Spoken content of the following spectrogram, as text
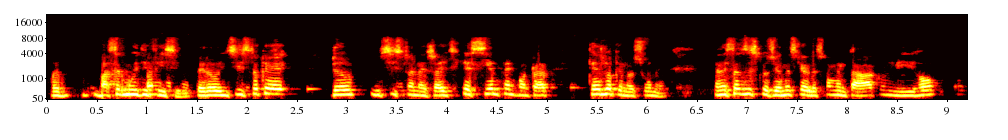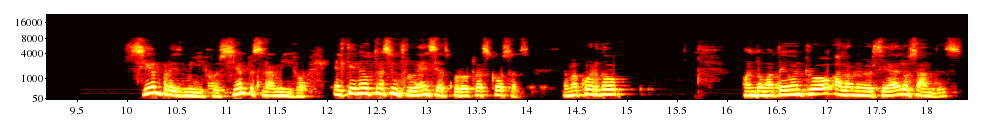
pues va a ser muy difícil. Pero insisto que, yo insisto en eso, hay que siempre encontrar qué es lo que nos une. En estas discusiones que yo les comentaba con mi hijo, siempre es mi hijo, siempre será mi hijo. Él tiene otras influencias por otras cosas. Yo me acuerdo cuando Mateo entró a la Universidad de los Andes,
